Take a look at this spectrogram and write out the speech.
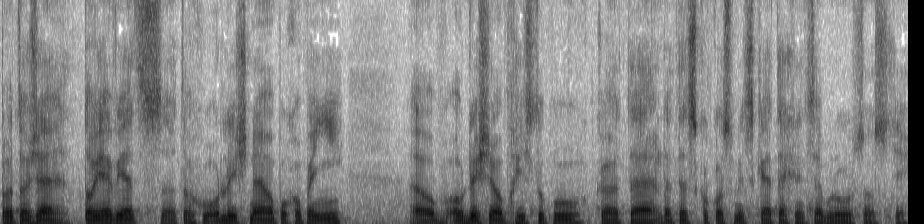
protože to je věc eh, trochu odlišného pochopení, e, odlišného přístupu k té letecko-kosmické technice budoucnosti.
